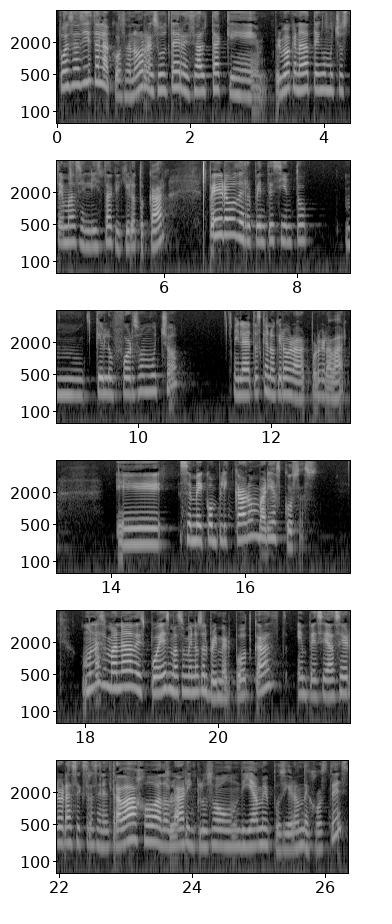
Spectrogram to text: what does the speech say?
pues así está la cosa, ¿no? Resulta y resalta que, primero que nada, tengo muchos temas en lista que quiero tocar, pero de repente siento mm, que lo forzo mucho y la neta es que no quiero grabar por grabar. Eh, se me complicaron varias cosas. Como una semana después, más o menos del primer podcast, empecé a hacer horas extras en el trabajo, a doblar, incluso un día me pusieron de hostes.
